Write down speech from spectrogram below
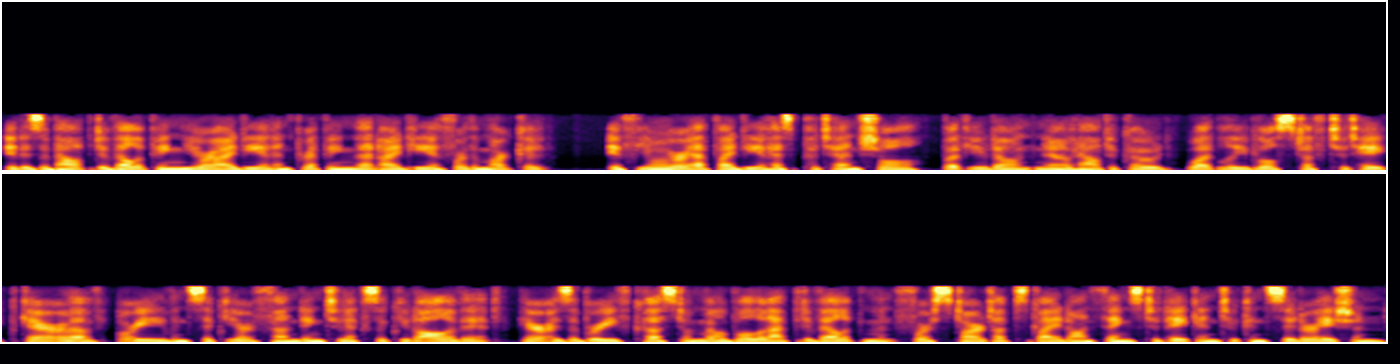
It is about developing your idea and prepping that idea for the market. If your app idea has potential, but you don't know how to code, what legal stuff to take care of, or even secure funding to execute all of it, here is a brief custom mobile app development for startups guide on things to take into consideration.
